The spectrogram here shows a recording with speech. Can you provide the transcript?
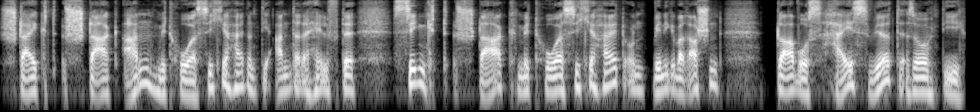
steigt stark an mit hoher Sicherheit und die andere Hälfte sinkt stark mit hoher Sicherheit und wenig überraschend, da wo es heiß wird, also die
